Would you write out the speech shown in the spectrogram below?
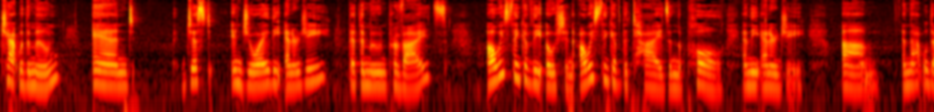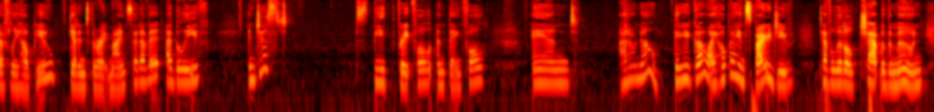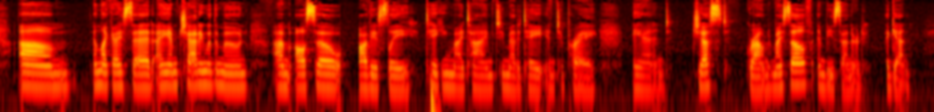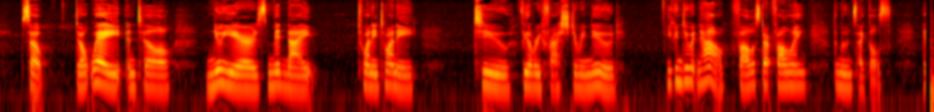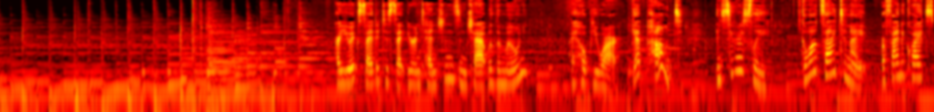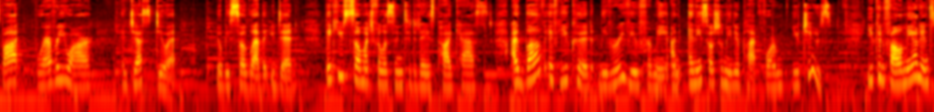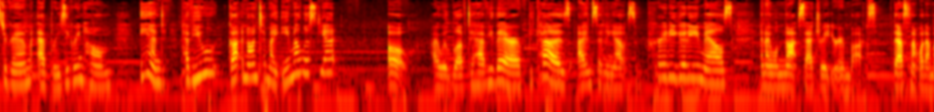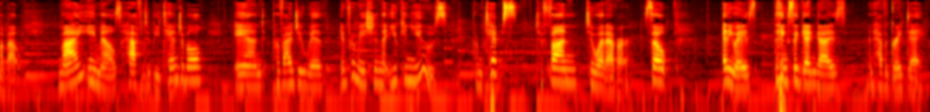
chat with the moon and just enjoy the energy that the moon provides. Always think of the ocean, always think of the tides and the pull and the energy. Um, and that will definitely help you get into the right mindset of it, I believe. And just be grateful and thankful. And I don't know. There you go. I hope I inspired you to have a little chat with the moon. Um, and like I said, I am chatting with the moon. I'm also obviously taking my time to meditate and to pray and just ground myself and be centered again. So don't wait until New Year's, midnight 2020 to feel refreshed and renewed. You can do it now. Follow, start following the moon cycles. Are you excited to set your intentions and chat with the moon? I hope you are. Get pumped! And seriously, go outside tonight or find a quiet spot wherever you are and just do it. You'll be so glad that you did. Thank you so much for listening to today's podcast. I'd love if you could leave a review for me on any social media platform you choose. You can follow me on Instagram at Breezy Green Home. And have you gotten onto my email list yet? Oh, I would love to have you there because I'm sending out some pretty good emails and I will not saturate your inbox. That's not what I'm about. My emails have to be tangible and provide you with information that you can use from tips to fun to whatever. So, anyways, thanks again, guys, and have a great day.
